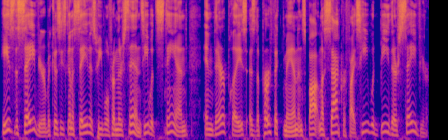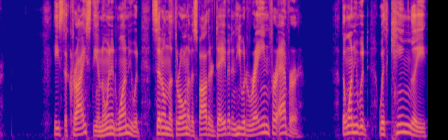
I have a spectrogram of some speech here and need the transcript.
He's the Savior because he's going to save his people from their sins. He would stand in their place as the perfect man and spotless sacrifice. He would be their Savior. He's the Christ, the anointed one who would sit on the throne of his father David, and he would reign forever. The one who would, with kingly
